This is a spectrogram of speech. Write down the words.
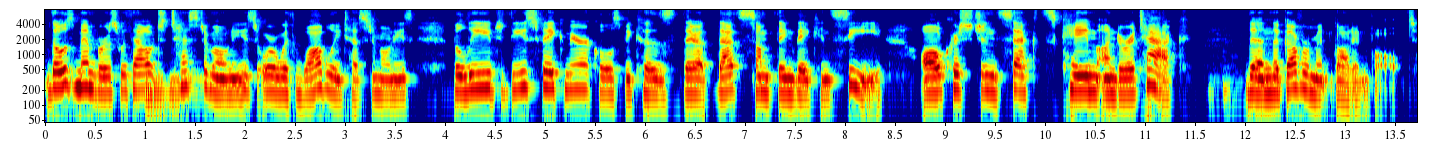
those members without mm-hmm. testimonies or with wobbly testimonies believed these fake miracles because that's something they can see. All Christian sects came under attack. Then the government got involved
